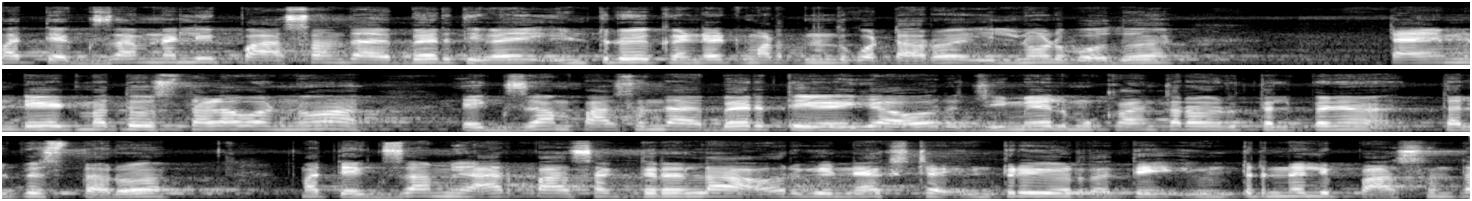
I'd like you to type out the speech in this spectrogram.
ಮತ್ತು ಎಕ್ಸಾಮ್ನಲ್ಲಿ ಪಾಸ್ ಆದ ಅಭ್ಯರ್ಥಿಗಳಿಗೆ ಇಂಟರ್ವ್ಯೂ ಕಂಡಕ್ಟ್ ಮಾಡ್ತಂದು ಕೊಟ್ಟಾರು. ಇಲ್ಲಿ ನೋಡ್ಬೋದು ಟೈಮ್ ಡೇಟ್ ಮತ್ತು ಸ್ಥಳವನ್ನು ಎಕ್ಸಾಮ್ ಪಾಸ್ ಆದ ಅಭ್ಯರ್ಥಿಗಳಿಗೆ ಅವರು ಜಿಮೇಲ್ ಮುಖಾಂತರ ಅವ್ರಿಗೆ ತಲುಪ ತಲುಪಿಸ್ತಾರೋ. ಮತ್ತು ಎಕ್ಸಾಮ್ ಯಾರು ಪಾಸ್ ಆಗ್ತಿರಲ್ಲ ಅವ್ರಿಗೆ ನೆಕ್ಸ್ಟ್ ಇಂಟರ್ವ್ಯೂ ಇರ್ತೈತಿ. ಇಂಟರ್ವ್ಯೂನಲ್ಲಿ ಪಾಸಂತ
